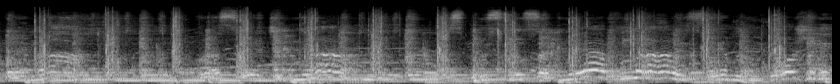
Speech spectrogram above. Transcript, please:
Война. В рассвете дня Спустился гнев на землю Божий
